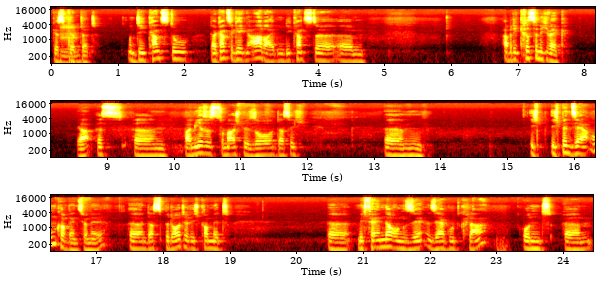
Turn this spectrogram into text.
geskriptet. Mhm. Und die kannst du, da kannst du gegen arbeiten, die kannst du, ähm, aber die kriegst du nicht weg. Ja, es, ähm, bei mir ist es zum Beispiel so, dass ich, ähm, ich, ich bin sehr unkonventionell. Äh, das bedeutet, ich komme mit, äh, mit Veränderungen sehr, sehr gut klar und ähm,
